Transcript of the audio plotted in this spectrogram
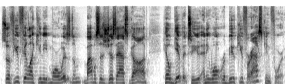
So if you feel like you need more wisdom, Bible says just ask God, he'll give it to you and he won't rebuke you for asking for it.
